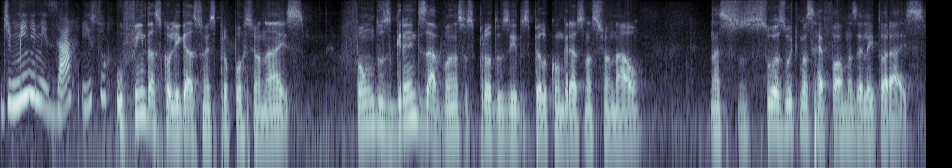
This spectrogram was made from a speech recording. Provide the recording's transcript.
de minimizar isso? O fim das coligações proporcionais foi um dos grandes avanços produzidos pelo Congresso Nacional nas suas últimas reformas eleitorais.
